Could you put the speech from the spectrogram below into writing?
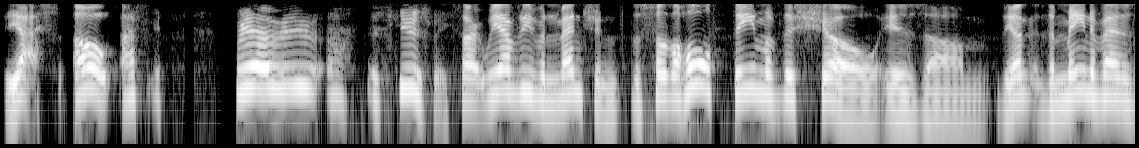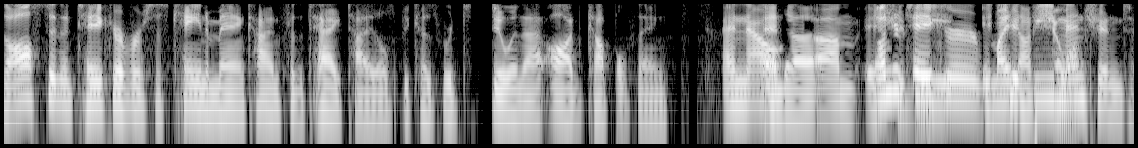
Yes. Oh, I f- we haven't. Even, uh, excuse me. Sorry, we haven't even mentioned. The, so the whole theme of this show is um the un- the main event is Austin and Taker versus Kane and Mankind for the tag titles because we're doing that odd couple thing. And now, And, uh, um, it Undertaker should be, it might should not be show up. mentioned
